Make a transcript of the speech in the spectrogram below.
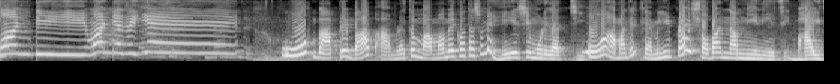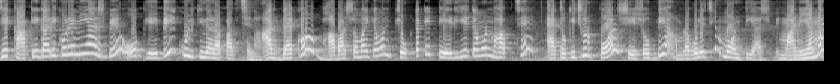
মন্টি মন্টি আসবে ইয়ে! ও বাপরে বাপ আমরা তো মামামের কথা শুনে হেসে মরে যাচ্ছি। ও আমাদের ফ্যামিলির প্রায় সবার নাম নিয়ে নিয়েছে। ভাই যে কাকে গাড়ি করে নিয়ে আসবে ও ভেবেই কুল কিনারা পাচ্ছে না। আর দেখো ভাবার সময় কেমন চোখটাকে টেরিয়ে কেমন ভাবছে। এত কিছুর পর শেষ অবধি আমরা বলেছি মন্টি আসবে। মানে আমার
